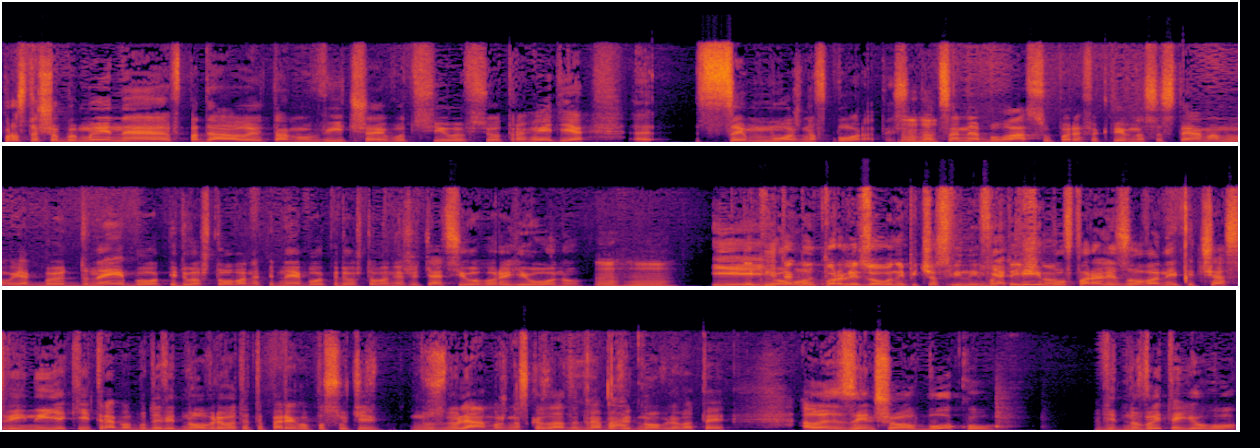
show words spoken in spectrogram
Просто щоб ми не впадали там у відчай, от сіли, все, трагедія. е, З цим можна впоратися. Та Це не була суперефективна система. Ну, якби до неї було підлаштоване, під неї було підлаштоване життя цілого регіону. І Який його... так був паралізований під час війни, фактично. Який був паралізований під час війни, який треба буде відновлювати. Тепер його по суті ну з нуля можна сказати, Ну, треба так. відновлювати. Але з іншого боку, відновити його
